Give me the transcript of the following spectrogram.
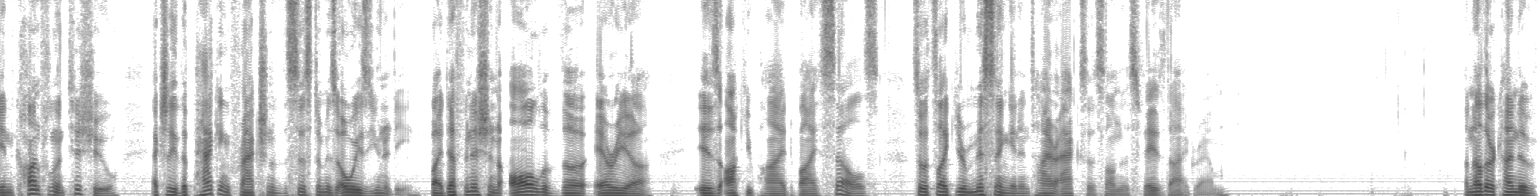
in confluent tissue, actually the packing fraction of the system is always unity. By definition, all of the area is occupied by cells, so it's like you're missing an entire axis on this phase diagram. Another kind of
